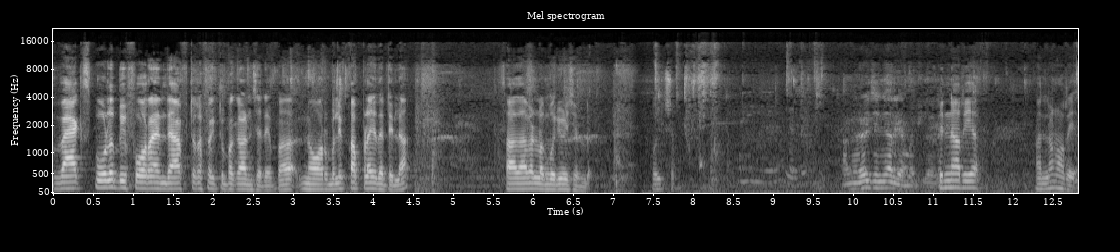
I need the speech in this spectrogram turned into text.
Wax pool before and after effect ഇപ്പോൾ കാണിച്ചത്. ഇപ്പോൾ നോർമലി ഇപ്പോൾ അപ്ലൈ ചെയ്തിട്ടില്ല. സാധാ വെള്ളം കോരി ഒഴിച്ചിട്ടുണ്ട്. ഒഴിച്ചോ? പിന്നെ അറിയാം. നല്ലോണം അറിയാം.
